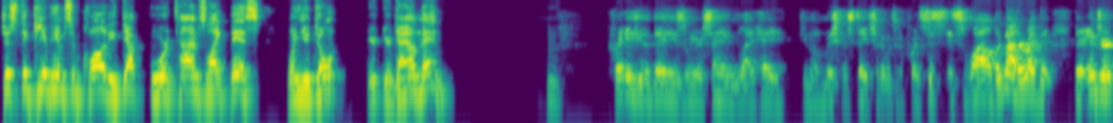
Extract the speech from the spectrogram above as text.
just to give him some quality depth for times like this when you don't, you're, you're down men. Hmm. Crazy the days we were saying like, hey, you know, Michigan State should have went to the point. It's just it's wild, but no, they're right. They're, they're injured.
